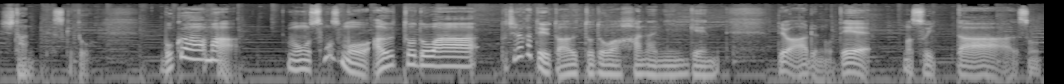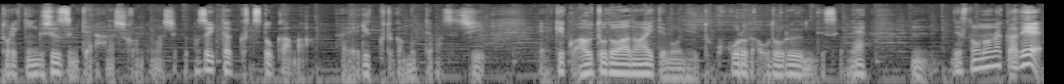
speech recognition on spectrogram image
したんですけど、僕はまあ、もうそもそもアウトドア、どちらかというとアウトドア派な人間ではあるので、まあそういったそのトレッキングシューズみたいな話とかも出ましたけど、まあ、そういった靴とか、まあ、リュックとか持ってますし、えー結構アウトドアのアイテムを見ると心が躍るんですよね。うん。で、その中で、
